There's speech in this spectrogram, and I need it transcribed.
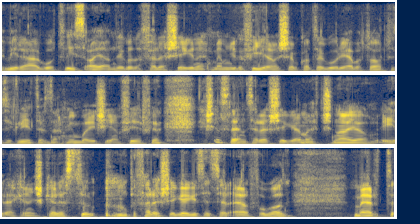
virágot, visz ajándékot a feleségének, mert mondjuk a figyelmesebb kategóriába tartozik, léteznek ma is ilyen férfiak, és ezt rendszerességgel megcsinálja éveken is keresztül. a feleség egész egyszerűen elfogad, mert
